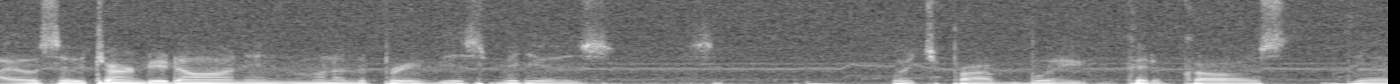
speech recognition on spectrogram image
I also turned it on in one of the previous videos, which probably could have caused the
